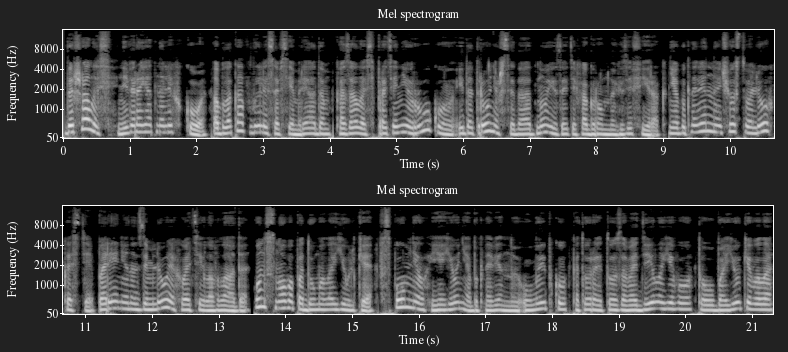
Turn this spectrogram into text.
Дышалось невероятно легко, облака плыли совсем рядом, казалось, протяни руку и дотронешься до одной из этих огромных зефирок. Необыкновенное чувство легкости, парение над землей охватило Влада. Он снова подумал о Юльке, вспомнил ее необыкновенную улыбку, которая то заводила его, то убаюкивала.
